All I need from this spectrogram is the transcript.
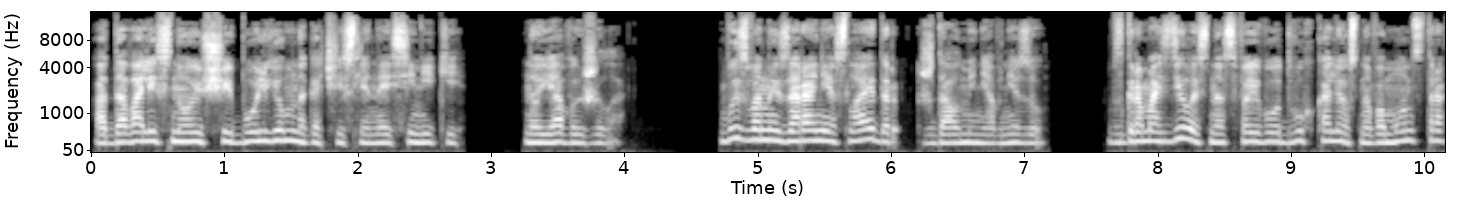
Отдавались ноющей болью многочисленные синяки, но я выжила. Вызванный заранее слайдер ждал меня внизу. Взгромоздилась на своего двухколесного монстра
